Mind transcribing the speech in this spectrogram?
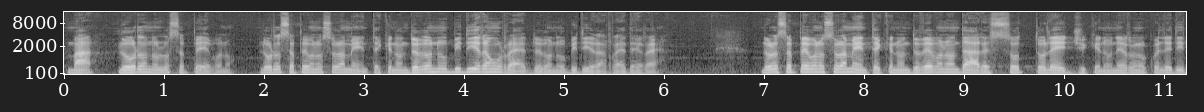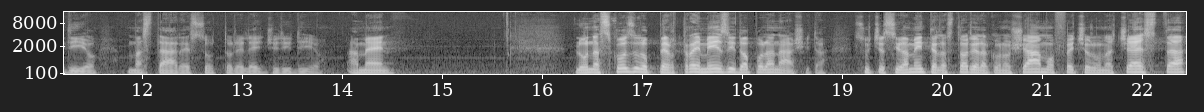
ma loro non lo sapevano. Loro sapevano solamente che non dovevano ubbidire a un re, dovevano ubbidire al re dei re. Loro sapevano solamente che non dovevano andare sotto leggi che non erano quelle di Dio, ma stare sotto le leggi di Dio. Amen. Lo nascosero per tre mesi dopo la nascita. Successivamente la storia la conosciamo, fecero una cesta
